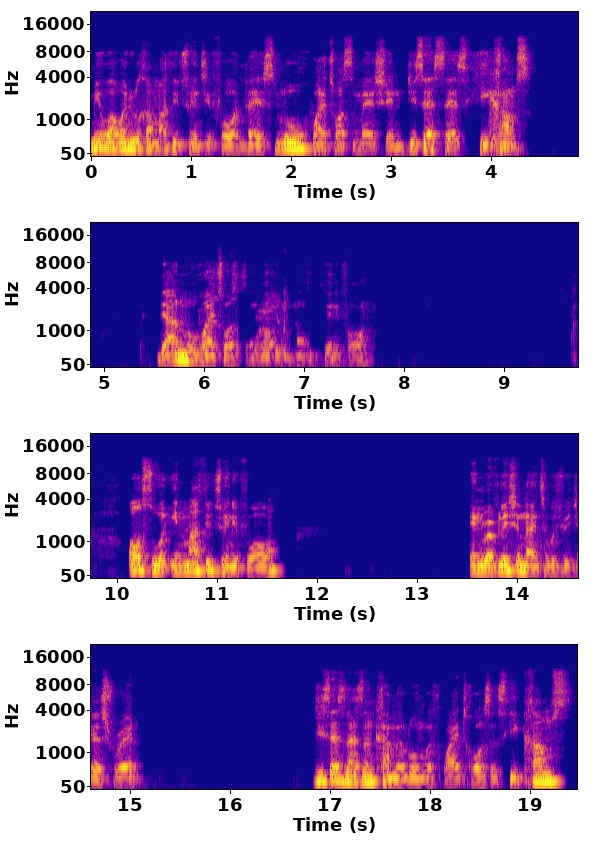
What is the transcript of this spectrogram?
Meanwhile, when you look at Matthew 24, there's no white horse mentioned. Jesus says he comes. There are no white horses involved in Matthew 24. Also, in Matthew 24, in Revelation 19, which we just read, Jesus doesn't come alone with white horses. He comes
